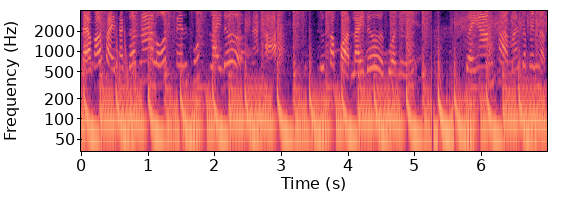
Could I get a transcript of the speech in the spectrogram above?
แล้วก็ใส่สเกิร์ตหน้ารถเป็นชุดไรเดอร์นะคะ ชุดสปอร์ตไรเดอร์ตัวนี้ สวยงามค่ะมันจะเป็นแบบ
